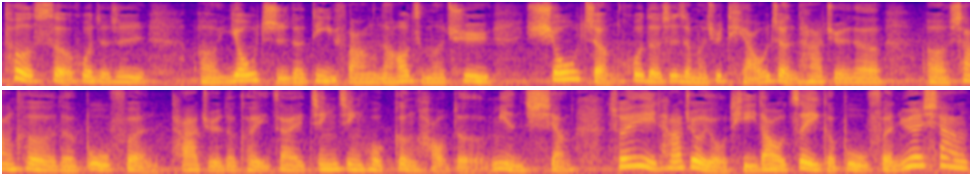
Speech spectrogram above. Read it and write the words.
特色或者是呃优质的地方，然后怎么去修整，或者是怎么去调整，他觉得。呃，上课的部分，他觉得可以在精进或更好的面向，所以他就有提到这个部分。因为像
